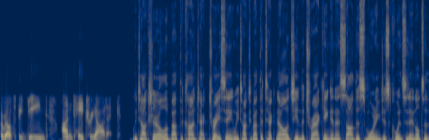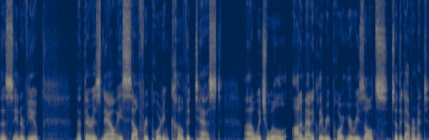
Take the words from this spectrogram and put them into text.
or else be deemed unpatriotic. We talked, Cheryl, about the contact tracing. We talked about the technology and the tracking. And I saw this morning, just coincidental to this interview, that there is now a self reporting COVID test uh, which will automatically report your results to the government.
